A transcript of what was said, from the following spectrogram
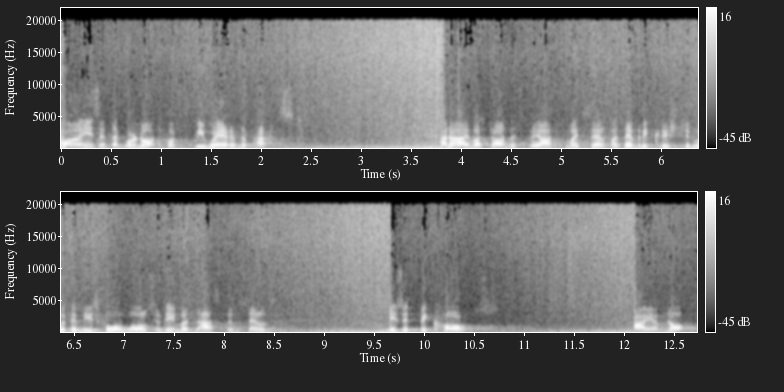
Why is it that we're not what we were in the past? And I must honestly ask myself, as every Christian within these four walls today must ask themselves, is it because I am not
